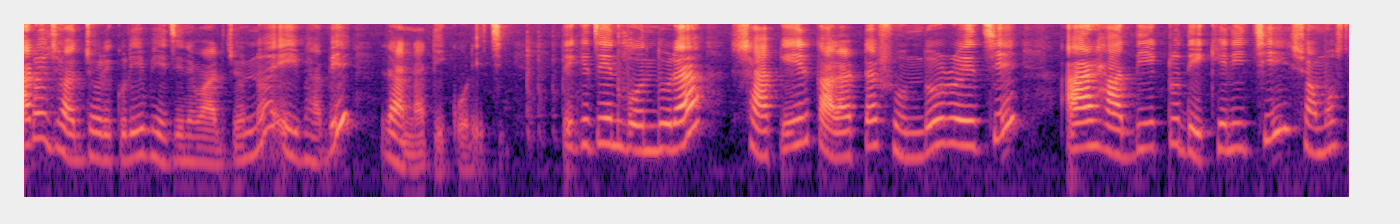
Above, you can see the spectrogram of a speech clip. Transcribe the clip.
আরও ঝরঝরে করে ভেজে নেওয়ার জন্য এইভাবে রান্নাটি করেছি। দেখেছেন বন্ধুরা, শাকের কালারটা সুন্দর রয়েছে। আর হাত দিয়ে একটু দেখে নিচ্ছি সমস্ত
